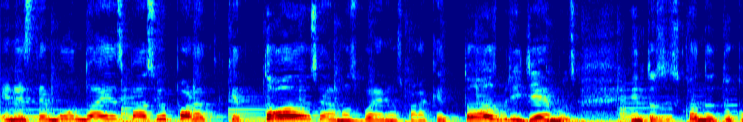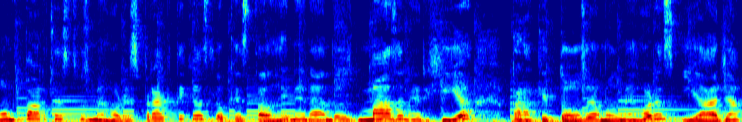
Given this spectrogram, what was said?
en este mundo hay espacio para que todos seamos buenos, para que todos brillemos. Entonces, cuando tú compartes tus mejores prácticas, lo que estás generando es más energía para que todos seamos mejores y haya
